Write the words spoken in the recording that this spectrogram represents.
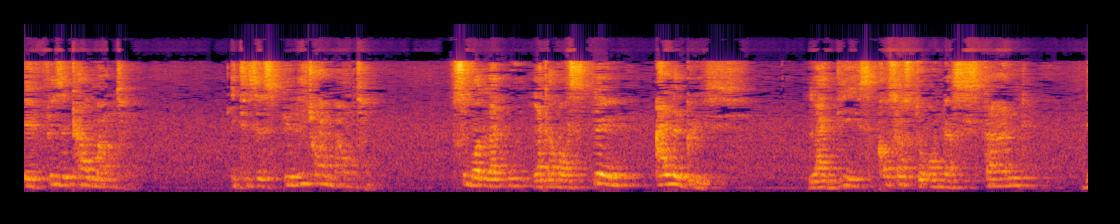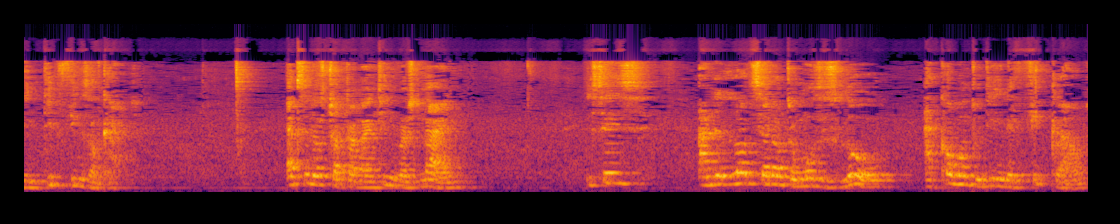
a physical mountain. It is a spiritual mountain. So, but like, like I was saying, allegories like this cause us to understand the deep things of God. Exodus chapter 19, verse 9, it says, And the Lord said unto Moses, Lo, I come unto thee in a thick cloud,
